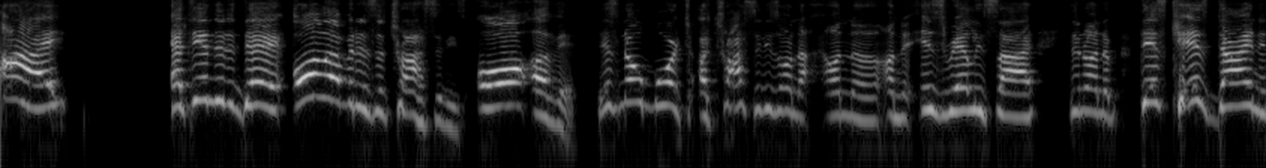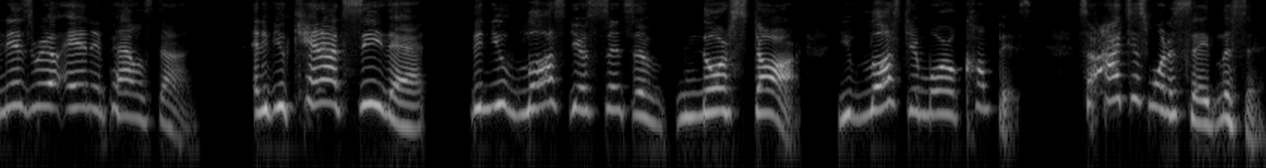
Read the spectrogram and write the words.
All right. At the end of the day, all of it is atrocities. All of it. There's no more atrocities on the on the on the Israeli side than on the there's kids dying in Israel and in Palestine. And if you cannot see that, then you've lost your sense of North Star. You've lost your moral compass. So I just want to say, listen,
